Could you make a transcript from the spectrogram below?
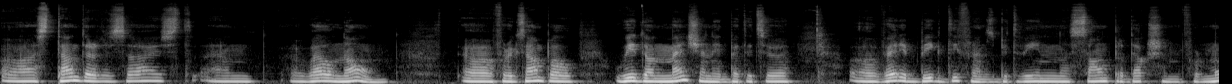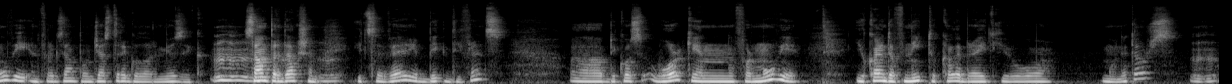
uh, standardized and uh, well known uh, for example we don't mention it but it's a, a very big difference between sound production for movie and for example just regular music Mhm. sound production Mhm. it's a very big difference uh, because working for movie you kind of need to calibrate your monitors Mhm.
